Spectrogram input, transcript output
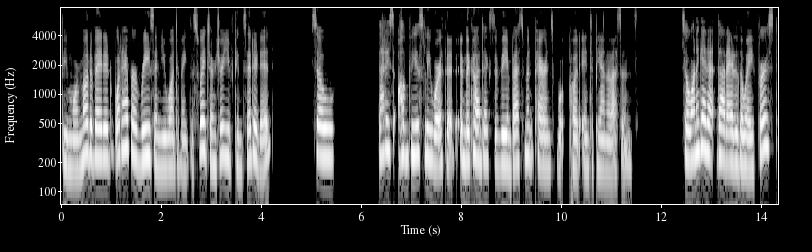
be more motivated, whatever reason you want to make the switch, I'm sure you've considered it. So that is obviously worth it in the context of the investment parents put into piano lessons. So I want to get that out of the way first.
